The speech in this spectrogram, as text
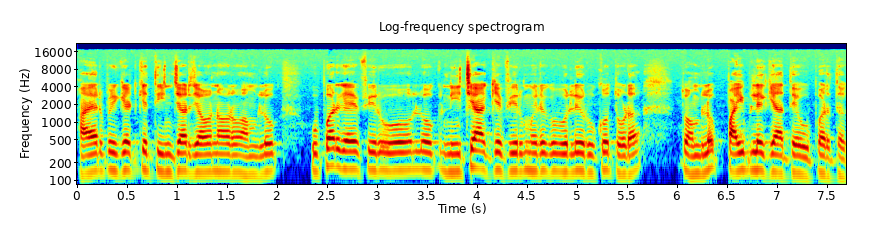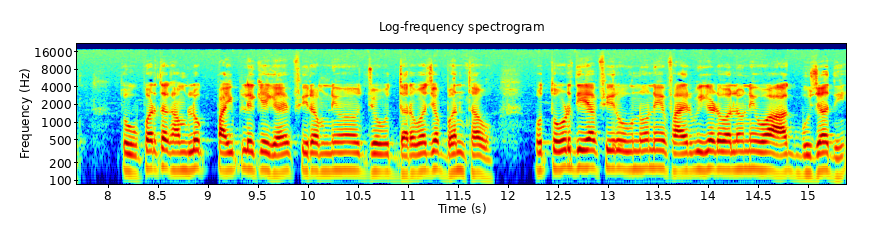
फायर ब्रिगेड के तीन चार जवान और हम लोग ऊपर गए, फिर वो लोग नीचे आके फिर मेरे को बोले, रुको थोड़ा। तो हम लोग पाइप लेके आते हैं ऊपर तक। तो ऊपर तक हम लोग पाइप लेके गए, फिर हमने जो दरवाज़ा बंद था, वो वो तोड़ दिया। फिर उन्होंने, फायर ब्रिगेड वालों ने वो आग बुझा दी।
